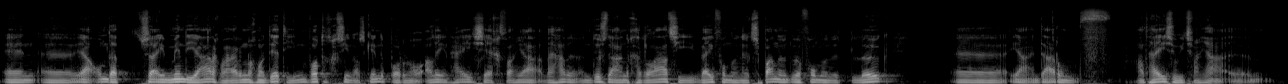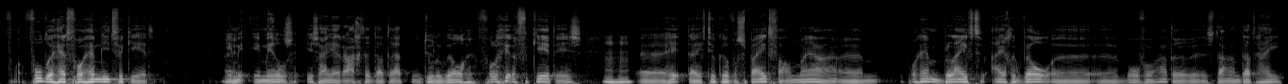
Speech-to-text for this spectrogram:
En eh, ja, omdat zij minderjarig waren, nog maar 13, wordt het gezien als kinderporno. Alleen hij zegt van ja, we hadden een dusdanige relatie. Wij vonden het spannend, we vonden het leuk. Eh, ja, en daarom had hij zoiets van ja, voelde het voor hem niet verkeerd. Nee. Inmiddels is hij erachter dat dat natuurlijk wel volledig verkeerd is. Mhm. Eh, daar heeft hij ook heel veel spijt van. Maar ja, ehm, voor hem blijft eigenlijk wel eh, eh, boven water staan dat hij,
